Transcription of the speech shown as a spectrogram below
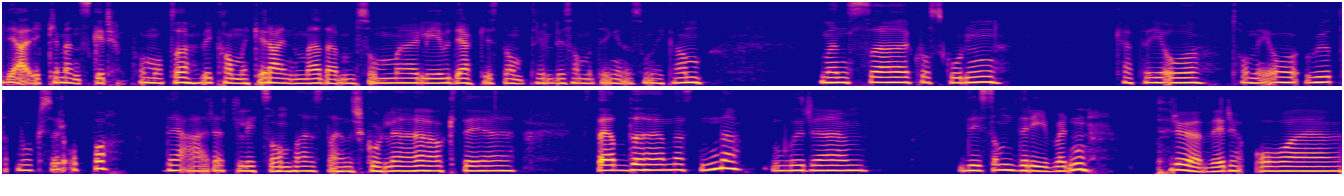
De er ikke mennesker, på en måte. Vi kan ikke regne med dem som liv. De er ikke i stand til de samme tingene som vi kan. Mens eh, kostskolen Cathy og Tommy og Ruth vokser opp på, det er et litt sånn eh, steinerskoleaktig sted, eh, nesten, da, hvor eh, de som driver den, prøver å eh,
